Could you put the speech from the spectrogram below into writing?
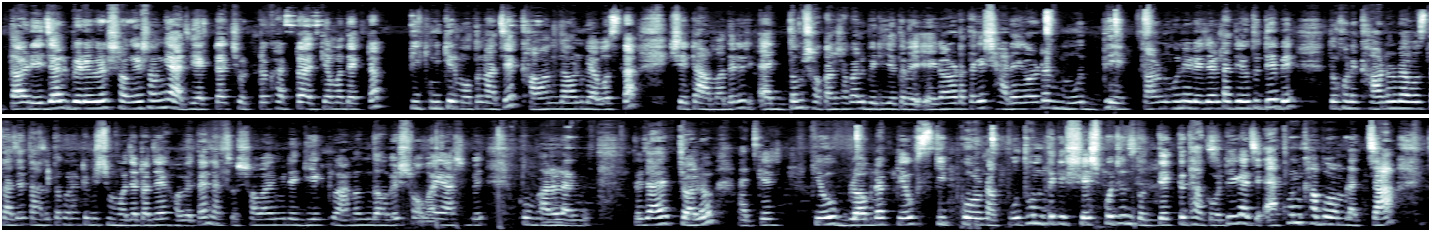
তার রেজাল্ট বেরোবার সঙ্গে সঙ্গে আজকে একটা ছোট্ট খাট্ট, আজকে আমাদের একটা পিকনিকের মতন আছে, খাওয়ান দাওয়ান ব্যবস্থা, সেটা আমাদের একদম সকাল সকাল বেরিয়ে যেতে হবে। এগারোটা থেকে সাড়ে এগারোটার মধ্যে, কারণ ওখানে রেজাল্টটা যেহেতু দেবে, তো ওখানে খাওয়ানোর ব্যবস্থা আছে, তাহলে তখন একটু বেশি মজা টজা হবে, তাই না? সবাই মিলে গিয়ে একটু আনন্দ হবে, সবাই আসবে, খুব ভালো লাগবে। তো যাই হোক, চলো। আজকে কেউ ব্লগটা কেউ স্কিপ করো না। প্রথম থেকে শেষ পর্যন্ত দেখতে থাকো, ঠিক আছে? এখন খাব আমরা চা।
